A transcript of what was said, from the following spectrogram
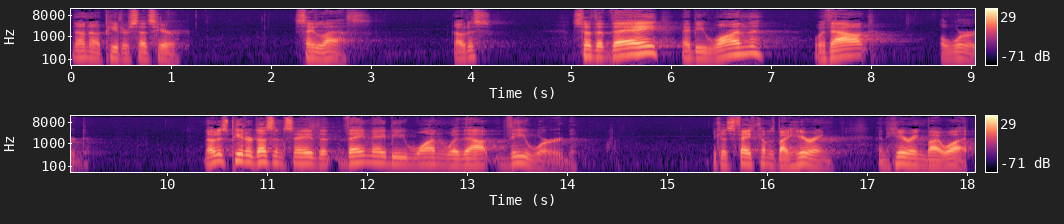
No, no, Peter says here, say less. Notice? so that they may be won without a word. Notice Peter doesn't say that they may be won without the word. Because faith comes by hearing, and hearing by what?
